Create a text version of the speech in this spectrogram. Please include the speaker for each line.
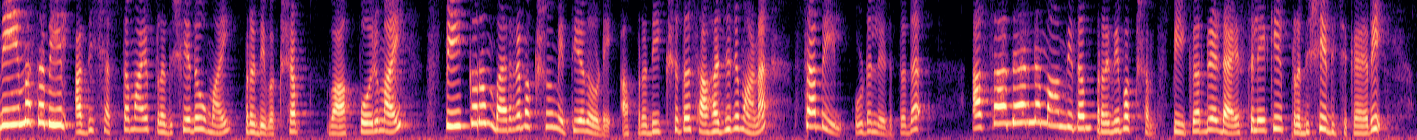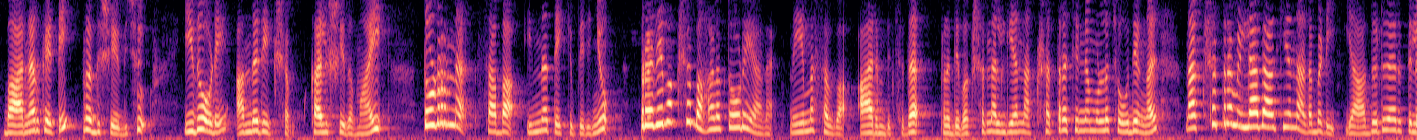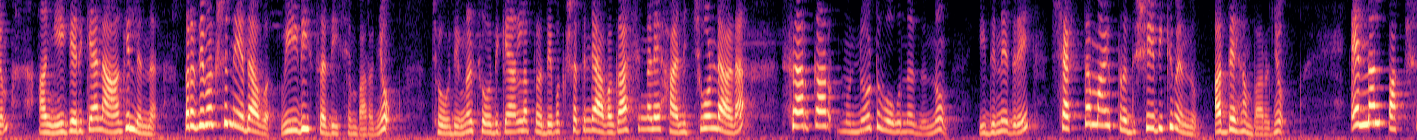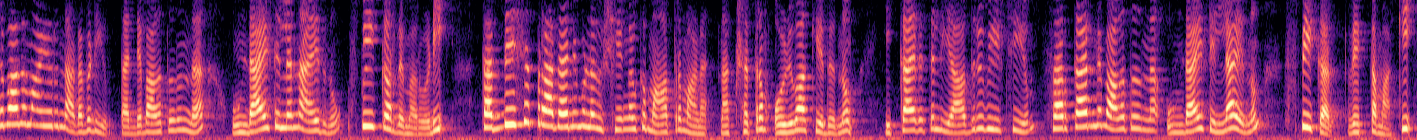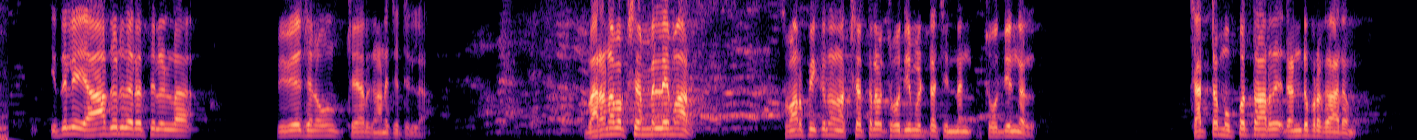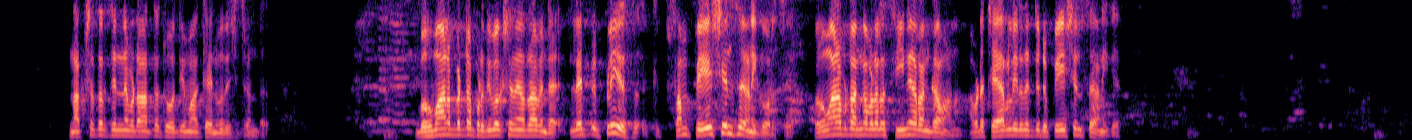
Speaker 1: നിയമസഭയിൽ അതിശക്തമായ പ്രതിഷേധവുമായി പ്രതിപക്ഷം. വാക്പോരുമായി സ്പീക്കറും ഭരണപക്ഷവും എത്തിയതോടെ അപ്രതീക്ഷിത സാഹചര്യമാണ് സഭയിൽ ഉടലെടുത്തത്. അസാധാരണമാം വിധം പ്രതിപക്ഷം സ്പീക്കറുടെ ഡയസിലേക്ക് പ്രതിഷേധിച്ച് കയറി. ബാനർ കെട്ടി പ്രതിഷേധിച്ചു. ഇതോടെ അന്തരീക്ഷം കലുഷിതമായി. തുടർന്ന് സഭ ഇന്നത്തേക്ക് പിരിഞ്ഞു. പ്രതിപക്ഷ ബഹളത്തോടെയാണ് നിയമസഭ ആരംഭിച്ചത്. പ്രതിപക്ഷം നൽകിയ നക്ഷത്ര ചിഹ്നമുള്ള ചോദ്യങ്ങൾ നക്ഷത്രമില്ലാതാക്കിയ നടപടി യാതൊരു തരത്തിലും അംഗീകരിക്കാനാകില്ലെന്ന് പ്രതിപക്ഷ നേതാവ് വി. ഡി. സതീശൻ പറഞ്ഞു. ചോദ്യങ്ങൾ ചോദിക്കാനുള്ള പ്രതിപക്ഷത്തിന്റെ അവകാശങ്ങളെ ഹനിച്ചുകൊണ്ടാണ് സർക്കാർ മുന്നോട്ടു പോകുന്നതെന്നും ഇതിനെതിരെ ശക്തമായി പ്രതിഷേധിക്കുമെന്നും അദ്ദേഹം പറഞ്ഞു. എന്നാൽ പക്ഷപാതമായ ഒരു നടപടിയും തന്റെ ഭാഗത്തുനിന്ന് ഉണ്ടായിട്ടില്ലെന്നായിരുന്നു സ്പീക്കറുടെ മറുപടി. തദ്ദേശ പ്രാധാന്യമുള്ള വിഷയങ്ങൾക്ക് മാത്രമാണ് നക്ഷത്രം ഒഴിവാക്കിയതെന്നും ഇക്കാര്യത്തിൽ യാതൊരു വീഴ്ചയും സർക്കാരിന്റെ ഭാഗത്തു നിന്ന് ഉണ്ടായിട്ടില്ല എന്നും സ്പീക്കർ വ്യക്തമാക്കി.
Speaker 2: ഇതിൽ യാതൊരു തരത്തിലുള്ള വിവേചനവും ചെയർ കാണിച്ചിട്ടില്ല. ഭരണപക്ഷ എം എൽ എമാർ സമർപ്പിക്കുന്ന നക്ഷത്ര ചോദ്യമിട്ട ചിഹ്ന ചോദ്യങ്ങൾ ചട്ടം മുപ്പത്തി ആറ് രണ്ട് പ്രകാരം നക്ഷത്ര ചിഹ്നമിടാത്ത ചോദ്യമാക്കി അനുവദിച്ചിട്ടുണ്ട്. ബഹുമാനപ്പെട്ട പ്രതിപക്ഷ നേതാവിന്റെ പ്ലീസ് സം പേഷ്യൻസ് കാണിക്കും കുറച്ച്. ബഹുമാനപ്പെട്ട അംഗം വളരെ സീനിയർ അംഗമാണ്. അവിടെ ചെയറിൽ ഇരുന്നിട്ട് ഒരു പേഷ്യൻസ് കാണിക്കുക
